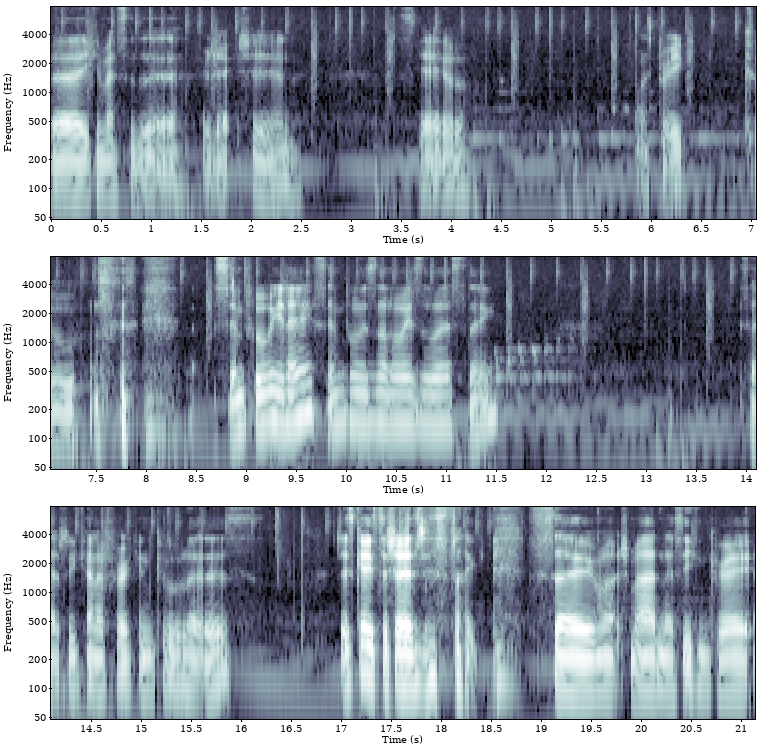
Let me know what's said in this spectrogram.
Uh, you can mess with the projection, scale. That's pretty cool. Simple, you know? Simple is not always the worst thing. It's actually kind of freaking cool like this. Just goes to show it's just like so much madness you can create.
